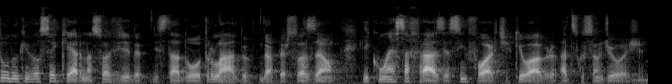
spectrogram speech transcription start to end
tudo o que você quer na sua vida está do outro lado da persuasão. E com essa frase assim forte que eu abro a discussão de hoje.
